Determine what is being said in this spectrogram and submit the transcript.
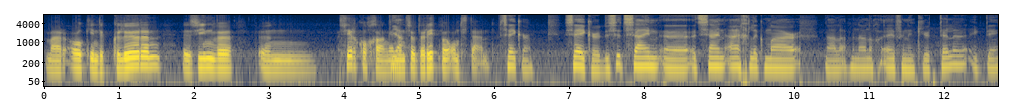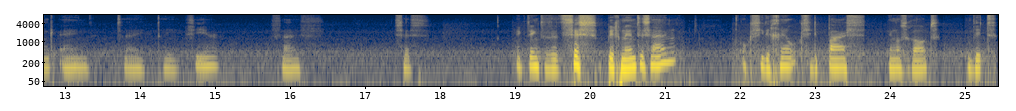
maar ook in de kleuren eh, zien we een cirkelgang en Ja. een soort ritme ontstaan. Zeker, zeker. Dus het zijn, eh, het zijn eigenlijk maar, nou laat me nou nog even een keer tellen. Ik denk 1, 2, 3, 4, 5, 6. Ik denk dat het zes pigmenten zijn. Oxide geel, oxide paars, Engels rood, wit,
